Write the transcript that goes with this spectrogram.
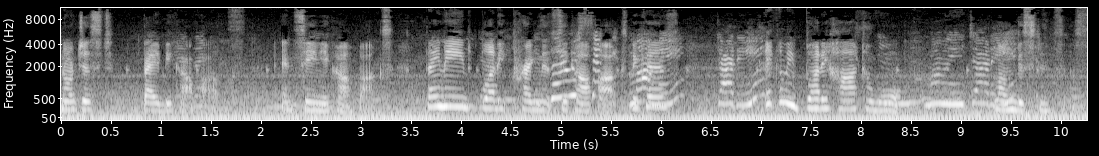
not just baby car parks and senior car parks. They need bloody pregnancy car parks because Mummy, Daddy, it can be bloody hard to walk Mummy, Daddy. long distances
